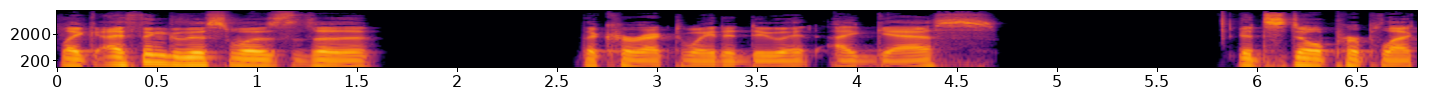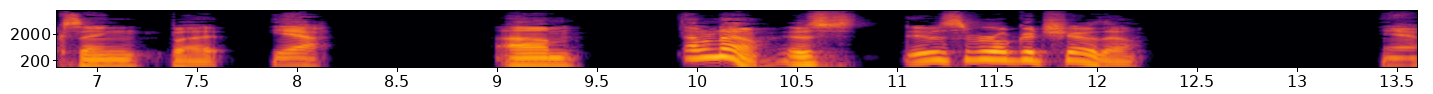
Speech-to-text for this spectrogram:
Like I think this was the the correct way to do it, I guess. It's still perplexing, but Yeah. um I don't know. It was it was a real good show though. Yeah.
